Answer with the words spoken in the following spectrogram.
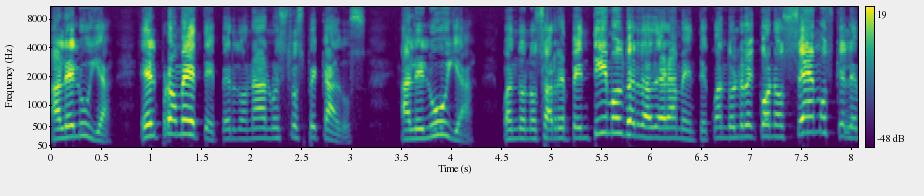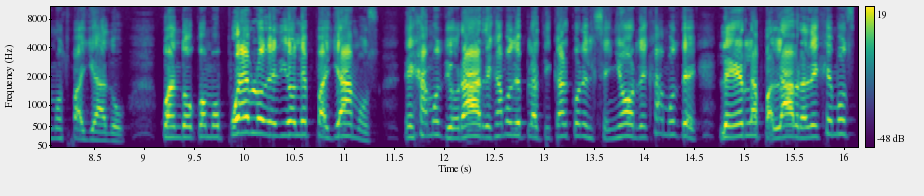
Aleluya. Él promete perdonar nuestros pecados. Aleluya cuando nos arrepentimos verdaderamente, cuando reconocemos que le hemos fallado, cuando como pueblo de Dios le fallamos, dejamos de orar, dejamos de platicar con el Señor, dejamos de leer la palabra, dejemos,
